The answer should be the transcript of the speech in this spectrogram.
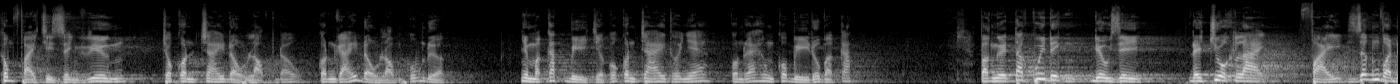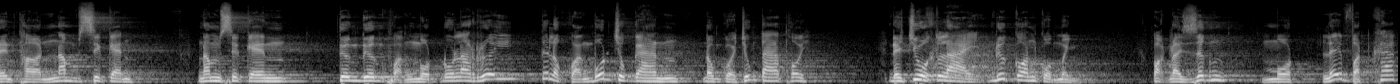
Không phải chỉ dành riêng cho con trai đầu lòng đâu, Con gái đầu lòng cũng được. Nhưng mà cắt bì chỉ có con trai thôi nhé, Con gái không có bì đâu mà cắt. Và người ta quy định điều gì? Để chuộc lại, phải dâng vào đền thờ năm siken năm siken tương đương khoảng một đô la rưỡi, tức là khoảng bốn chục ngàn đồng của chúng ta thôi. Để chuộc lại đứa con của mình, hoặc là dâng một lễ vật khác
